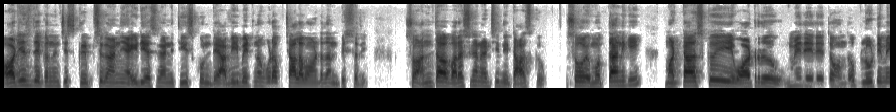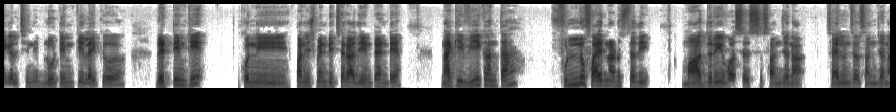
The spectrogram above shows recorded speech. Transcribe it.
ఆడియన్స్ దగ్గర నుంచి స్క్రిప్ట్స్ కానీ ఐడియాస్ కానీ తీసుకుంటే అవి పెట్టినా కూడా చాలా బాగుంటుంది అనిపిస్తుంది. సో అంత వరస్గా నడిచింది టాస్క్. సో మొత్తానికి మా టాస్క్ ఈ వాటర్ ఉమ్మేది ఏదైతే ఉందో బ్లూ టీమే గెలిచింది. బ్లూ టీమ్కి లైక్ రెడ్ టీమ్కి కొన్ని పనిష్మెంట్ ఇచ్చారు. అదేంటంటే నాకు ఈ వీక్ అంతా ఫుల్ ఫైర్ నడుస్తుంది. Madhuri versus Sanjana silencer Sanjana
